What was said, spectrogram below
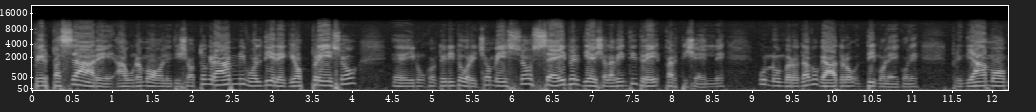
per passare a una mole 18 grammi vuol dire che ho preso eh, in un contenitore ci ho messo 6 per 10 alla 23 particelle un numero d'Avogadro di molecole. Prendiamo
